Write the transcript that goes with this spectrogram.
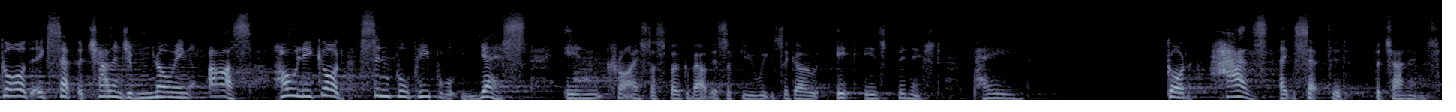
God accept the challenge of knowing us? Holy God, sinful people, yes, in Christ. I spoke about this a few weeks ago. It is finished, paid. God has accepted the challenge.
